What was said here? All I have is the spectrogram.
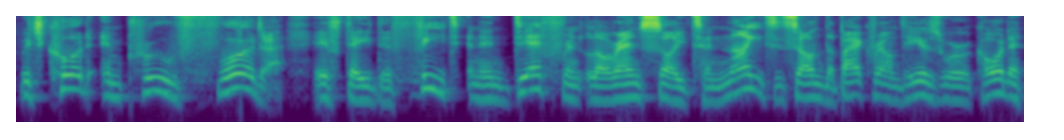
which could improve further if they defeat an indifferent Lorient side tonight. It's on the background here as we're recording.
